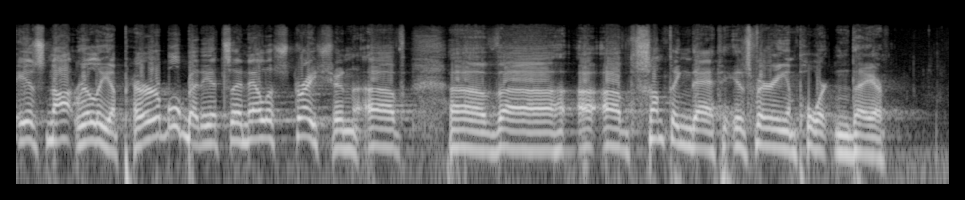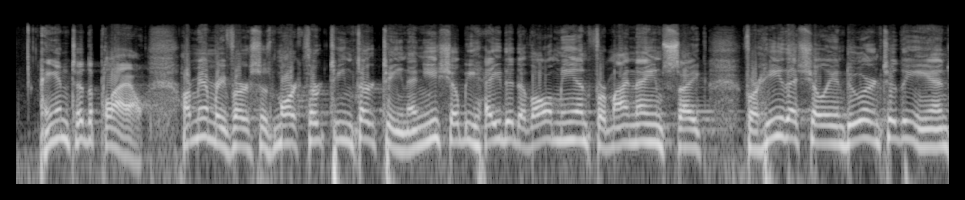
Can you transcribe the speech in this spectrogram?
is not really a parable but it's an illustration of of uh, of something that is very important there hand to the plow. Our memory verse is Mark 13, 13. And ye shall be hated of all men for my name's sake, for he that shall endure unto the end,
